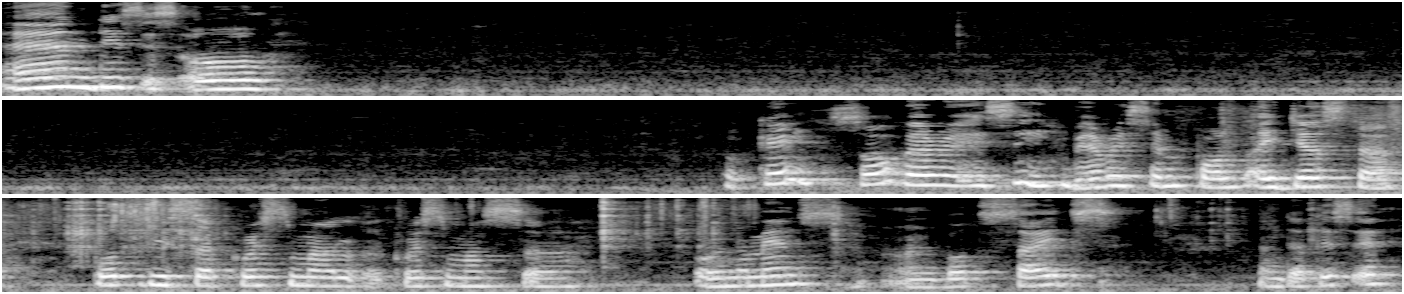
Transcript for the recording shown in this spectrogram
And this is all okay so very easy very simple i just uh, put this uh, christmas christmas uh, ornaments on both sides and that is it.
